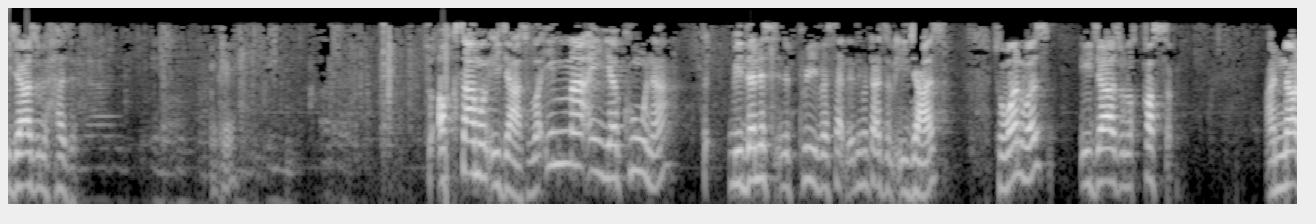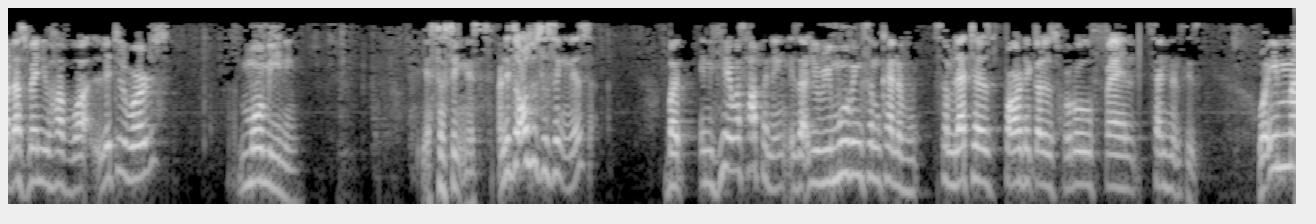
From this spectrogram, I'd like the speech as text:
ijaz al-hazf okay so aqsam al-ijaz wa imma an yakuna we done this in the previous set the different types of ijaz so one was ijaz al-qasr and now that's when you have what little words more meaning yes succinctness. And it's also succinctness but in here what's happening is that you're removing some kind of some letters particles huruf fail sentences. imma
